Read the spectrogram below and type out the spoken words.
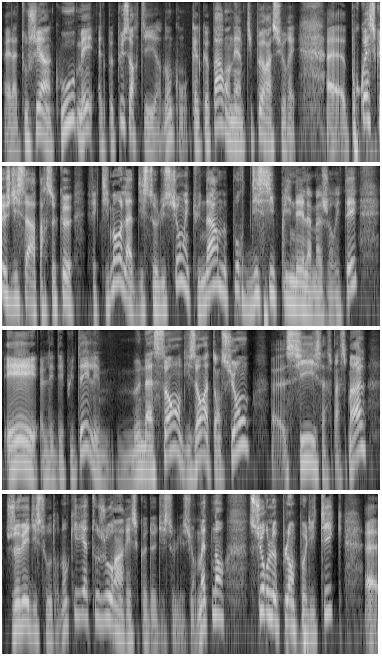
elle a touché un coup, mais elle peut plus sortir. Donc quelque part, on est un petit peu rassuré. Euh, pourquoi est-ce que je dis ça? Parce que effectivement, la dissolution est une arme pour discipliner la majorité et les députés les menaçant en disant attention, euh, si ça se passe mal, je vais dissoudre. Donc il y a toujours un risque de dissolution. Maintenant, sur le plan politique, euh,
